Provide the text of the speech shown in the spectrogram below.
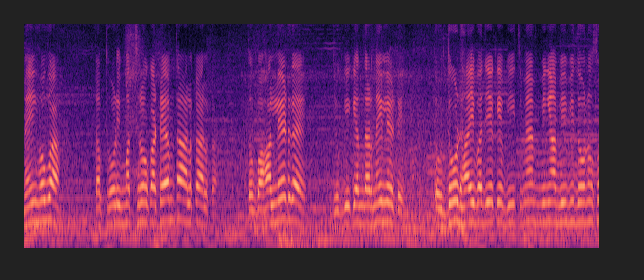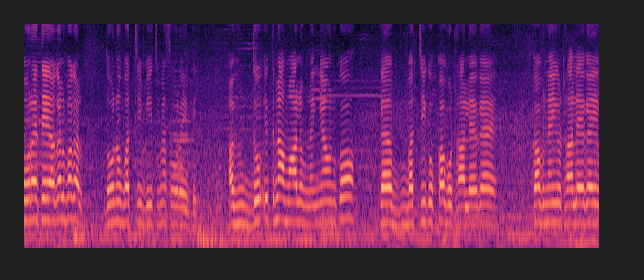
नहीं होगा तब थोड़ी मच्छरों का टाइम था हल्का हल्का। तो बाहर लेट गए, झुग्गी के अंदर नहीं लेटे। तो दो ढाई बजे के बीच में मियाँ बीवी दोनों सो रहे थे अगल बगल दोनों बच्ची बीच में सो रही थी। अब दो इतना मालूम नहीं है उनको कि बच्ची को कब उठा ले गए, कब नहीं उठा ले गए।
